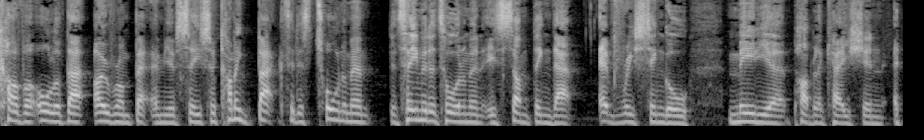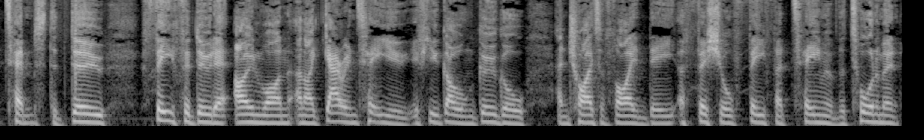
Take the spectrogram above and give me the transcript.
cover all of that over on Bet MUFC. So coming back to this tournament, the team of the tournament is something that every single media publication attempts to do. FIFA do their own one, and I guarantee you, if you go on Google and try to find the official FIFA team of the tournament,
